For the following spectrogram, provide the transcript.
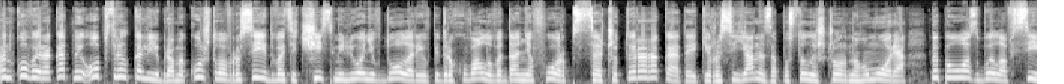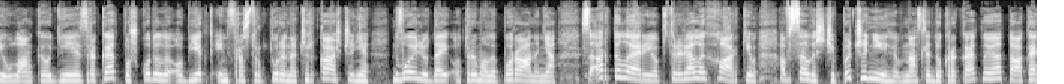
Ранковий ракетний обстріл калібрами коштував Росії 26 мільйонів доларів. Підрахувало видання Форбс. Це чотири ракети, які росіяни запустили з Чорного моря. ППО збила всі уламки однієї з ракет, пошкодили об'єкт інфраструктури на Черкащині. Двоє людей отримали поранення. З артилерії обстріляли Харків. А в селищі Печеніги внаслідок ракетної атаки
